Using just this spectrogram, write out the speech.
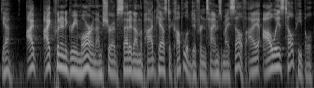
Yeah. I, I couldn't agree more. And I'm sure I've said it on the podcast a couple of different times myself. I always tell people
